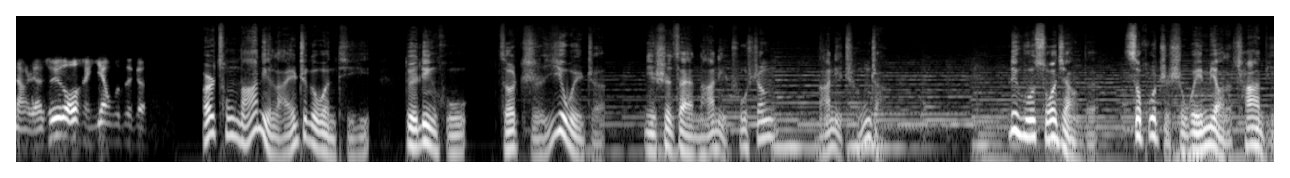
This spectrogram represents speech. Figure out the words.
党人，所以说我很厌恶这个。而从哪里来这个问题，对令狐则只意味着你是在哪里出生，哪里成长。令狐所讲的似乎只是微妙的差别，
